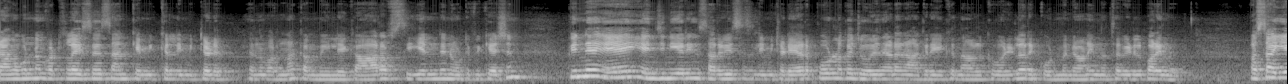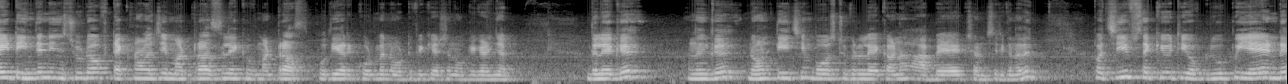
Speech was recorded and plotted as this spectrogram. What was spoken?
Ramagundam fertilizers and chemical limited എന്ന് പറഞ്ഞ കമ്പനിയിലേക്ക് ആർ എഫ് സി എല്ലിന്റെ നോട്ടിഫിക്കേഷൻ പിന്നെ A I engineering services limited എയർപോർട്ടിലൊക്കെ ജോലി നേടാൻ ആഗ്രഹിക്കുന്ന ആൾക്ക് വേണ്ടിയുള്ള ആണ് ഇന്നത്തെ വീഡിയോയിൽ പറയുന്നത്. First I I T Indian institute of technology മദ്രാസിലേക്ക് മദ്രാസ് പുതിയ റിക്രൂട്ട്മെന്റ് നോട്ടിഫിക്കേഷൻ നോക്കിക്കഴിഞ്ഞാൽ ഇതിലേക്ക് നിങ്ങൾക്ക് നോൺ ടീച്ചിങ് പോസ്റ്റുകളിലേക്കാണ് അപേക്ഷ ക്ഷണിച്ചിരിക്കുന്നത് ഇപ്പോൾ chief security of group A ഉണ്ട്.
